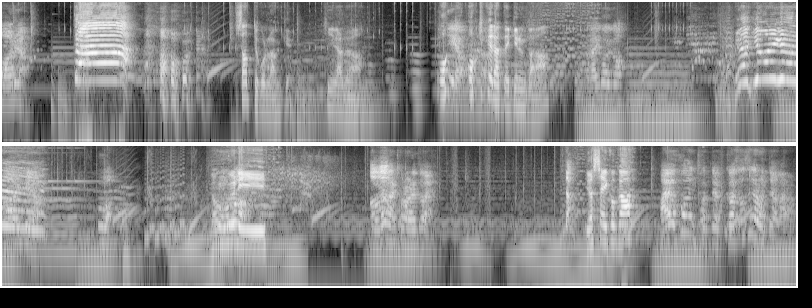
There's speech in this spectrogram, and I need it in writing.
おあるやん。下ってこれなんけ 気になるな。行おけよ。大きくなったらいけるんかな？はい行こう行こいや今日ねうあいけた。うわ。どんぐり。お互い取られとうや。んよっしゃ行こうか。早くコイン取って復活させろってだから。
